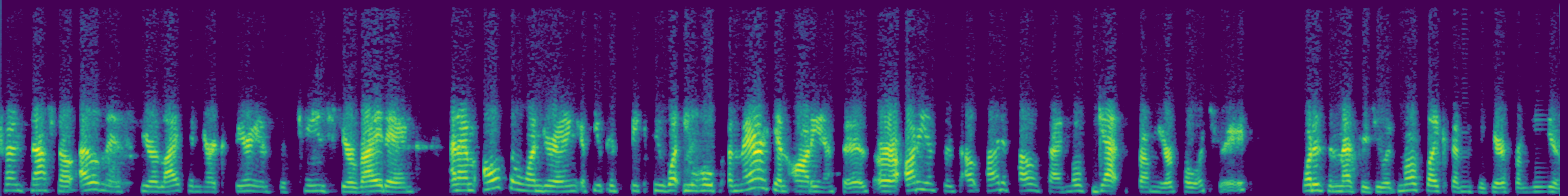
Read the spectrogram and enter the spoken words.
transnational element to your life and your experience has changed your writing. And I'm also wondering if you could speak to what you hope American audiences or audiences outside of Palestine most get from your poetry. What is the message you would most like them to hear from you?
